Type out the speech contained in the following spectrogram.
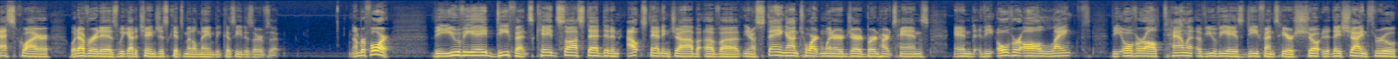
Esquire, whatever it is. We got to change this kid's middle name because he deserves it. Number four. The UVA defense, Cade Saustad did an outstanding job of, uh, you know, staying on Tewaaraton winner Jared Bernhardt's hands and the overall length, the overall talent of UVA's defense here show they shine through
